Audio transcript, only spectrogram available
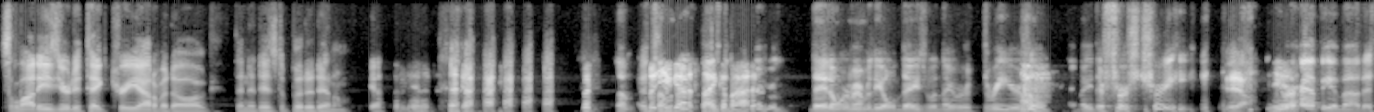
it's a lot easier to take tree out of a dog than it is to put it in them. Yeah, Put it in it. Yeah. Some, But some you got to think don't about it. remember- They don't remember the old days when they were three years old. and They made their first tree. yeah, you were happy about it.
